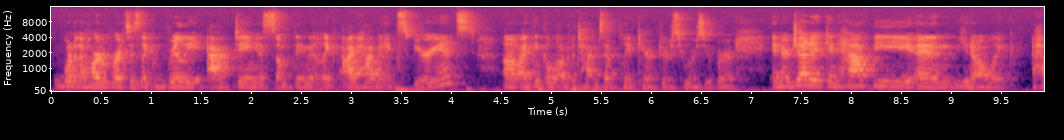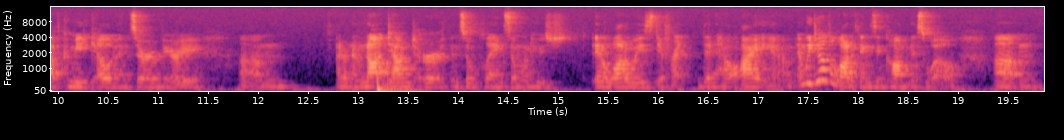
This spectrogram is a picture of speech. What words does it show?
one of the harder parts is like really acting as something that like I haven't experienced. Um, I think a lot of the times I've played characters who are super energetic and happy and you know like have comedic elements or are very um, I don't know not down to earth and so playing someone who's in a lot of ways different than how I am and we do have a lot of things in common as well. Um,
